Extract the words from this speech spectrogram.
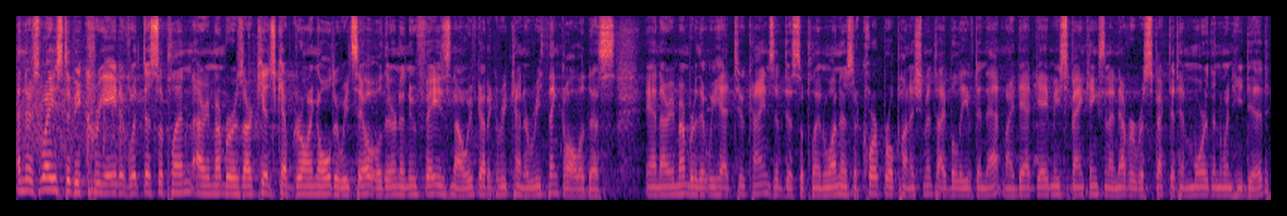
And there's ways to be creative with discipline. I remember as our kids kept growing older, we'd say, oh, they're in a new phase now. We've got to re- kind of rethink all of this. And I remember that we had two kinds of discipline. One is a corporal punishment. I believed in that. My dad gave me spankings, and I never respected him more than when he did.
